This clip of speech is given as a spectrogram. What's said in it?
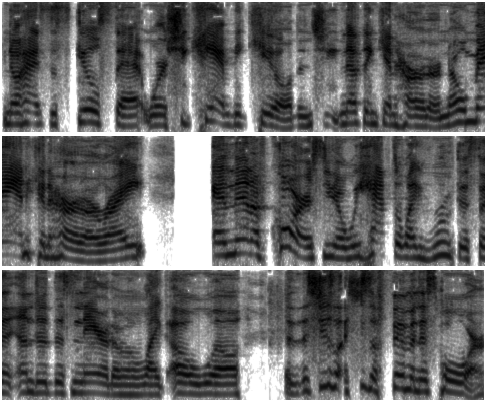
you know, has the skill set where she can't be killed and she nothing can hurt her, no man can hurt her, right? And then of course, you know, we have to like root this under this narrative of like, oh well, she's like she's a feminist whore,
